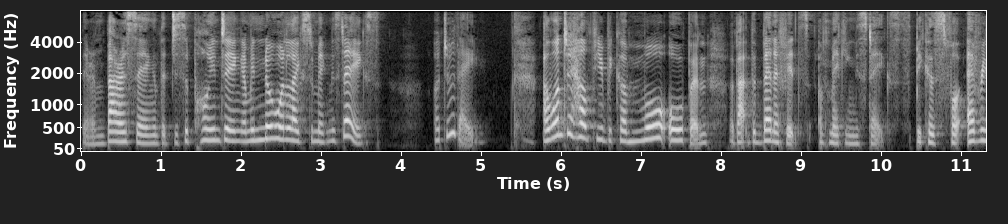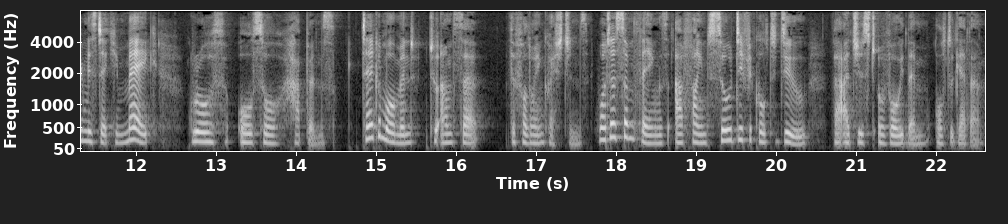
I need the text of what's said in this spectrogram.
they're embarrassing, they're disappointing. I mean, no one likes to make mistakes. Or do they? I want to help you become more open about the benefits of making mistakes because for every mistake you make, growth also happens. Take a moment to answer the following questions. What are some things I find so difficult to do that I just avoid them altogether?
